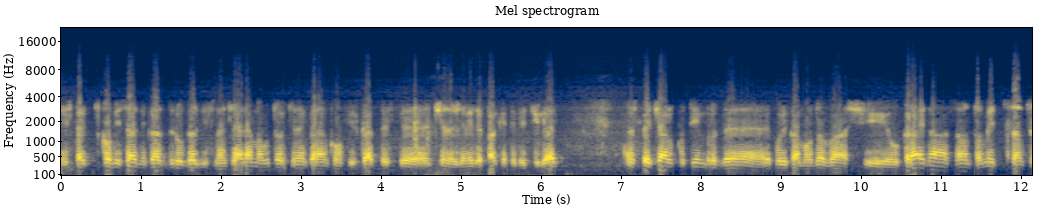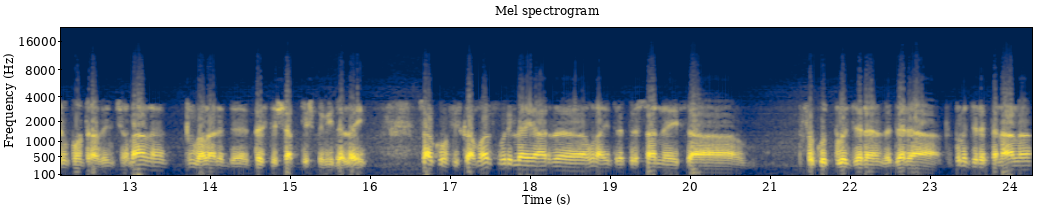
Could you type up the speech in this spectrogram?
inspect, comisar din cadrul rugării financiare, am avut o acțiune în care am confiscat peste 50.000 de pachete de țigări, în special cu timbru de Republica Moldova și Ucraina, s-au întomit sancțiuni contravenționale, în valoare de peste 17.000 de lei. S-au confiscat mărfurile, iar uh, una dintre persoane s-a făcut plângere în vederea, plângere penală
